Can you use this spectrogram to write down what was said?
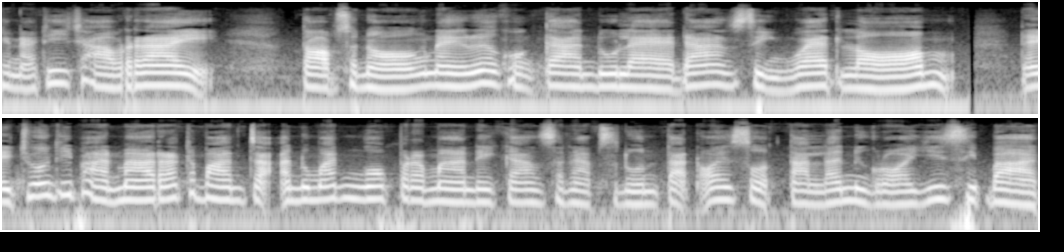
ขณะที่ชาวไร่ตอบสนองในเรื่องของการดูแลด้านสิ่งแวดล้อม ในช่วงที่ผ่านมารัฐบาลจะอนุมัติงบประมาณในการสนับสนุนตัดอ้อยสดตันละ 120 บาท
